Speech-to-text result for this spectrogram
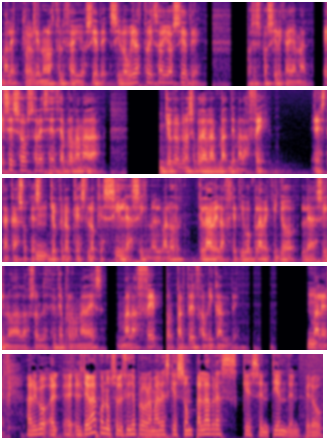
¿Vale? Porque no lo ha actualizado iOS 7. Si lo hubiera actualizado iOS 7, pues es posible que haya mal. ¿Es eso obsolescencia programada? Yo creo que no se puede hablar de mala fe. En este caso, que es, Mm. yo creo que es lo que sí le asigno. El valor clave, el adjetivo clave que yo le asigno a la obsolescencia programada es mala fe por parte del fabricante. Mm. ¿Vale? Algo, el, el tema con obsolescencia programada es que son palabras que se entienden, pero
